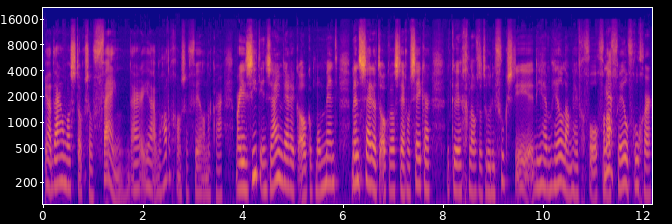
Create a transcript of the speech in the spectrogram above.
ja, daarom was het ook zo fijn. Daar, ja, we hadden gewoon zoveel aan elkaar. Maar je ziet in zijn werk ook het moment. Mensen zeiden het ook wel eens tegen me. Zeker, ik eh, geloof dat Rudy Fuchs, die, die hem heel lang heeft gevolgd, vanaf heel vroeger.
